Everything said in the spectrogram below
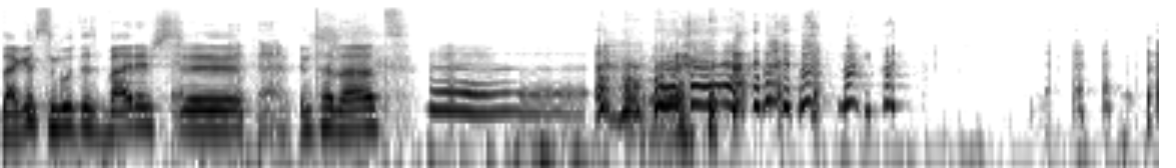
da gibt es ein gutes bayerisch äh, Internat.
